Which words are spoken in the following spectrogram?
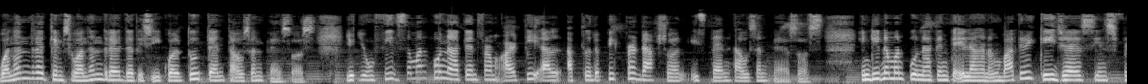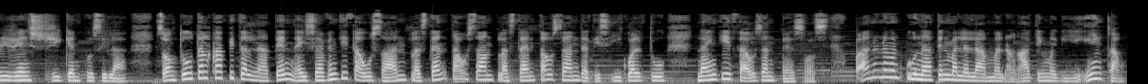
100 times 100, that is equal to 10,000 pesos. Yung feeds naman po natin from RTL up to the peak production is 10,000 pesos. Hindi naman po natin kailangan ng battery cages since free-range chicken po sila. So ang total capital natin ay 70,000 plus 10,000 plus 10,000 that is equal to 90,000 pesos. Paano naman po natin malalaman ang ating magiging income?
